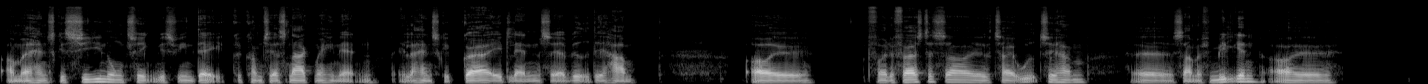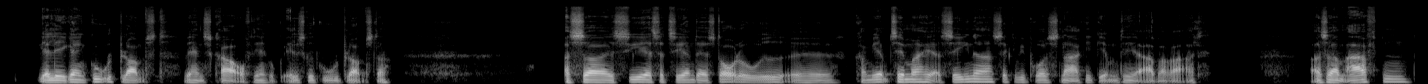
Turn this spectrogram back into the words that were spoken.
om at han skal sige nogle ting, hvis vi en dag kan komme til at snakke med hinanden, eller han skal gøre et eller andet, så jeg ved, det er ham. Og øh, for det første, så øh, tager jeg ud til ham øh, sammen med familien, og øh, jeg lægger en gul blomst ved hans grav, fordi han elskede gule blomster. Og så øh, siger jeg så til ham, da jeg står derude, øh, kom hjem til mig her senere, så kan vi prøve at snakke igennem det her apparat. Og så om aftenen,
